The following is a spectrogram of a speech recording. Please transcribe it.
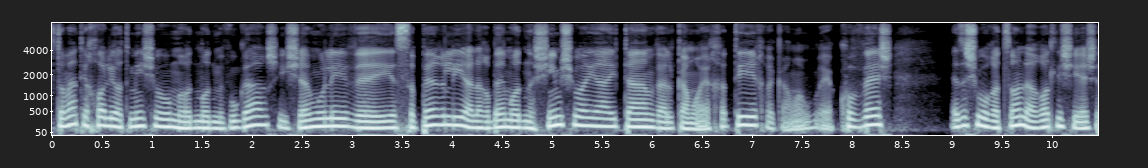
זאת אומרת, יכול להיות מישהו מאוד מאוד מבוגר שישב מולי ויספר לי על הרבה מאוד נשים שהוא היה איתם, ועל כמה הוא היה חתיך וכמה הוא היה כובש. איזשהו רצון להראות לי שיש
